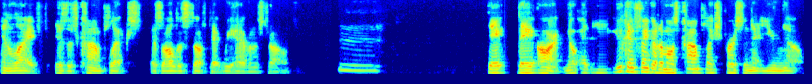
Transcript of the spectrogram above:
in life is as complex as all the stuff that we have in astrology. Mm. They, they aren't. No, you can think of the most complex person that you know,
